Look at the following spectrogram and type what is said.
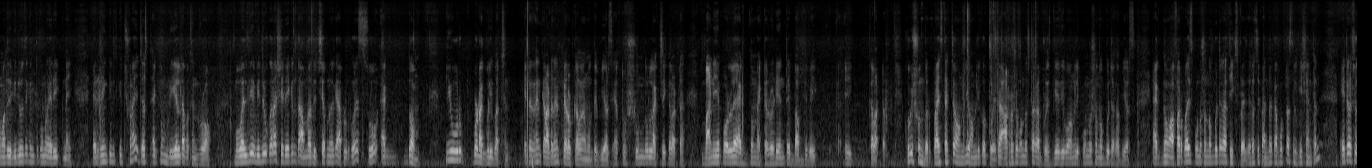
আমাদের ভিডিওতে কিন্তু কোনো এডিট নাই। এডিটিং কিছু নাই জাস্ট একদম রিয়েলটা পাচ্ছেন র মোবাইল দিয়ে ভিডিও করা, সেটাই কিন্তু আমরা দিচ্ছি আপনাদেরকে আপলোড করে। সো একদম পিওর প্রোডাক্টগুলি পাচ্ছেন। এটা দেখেন কালারটা দেখেন প্যারট কালারের মধ্যে বিয়ার্স এত সুন্দর লাগছে এই কালারটা বানিয়ে পড়লে একদম একটা রেডিয়েন্ট ভাব দেবে এই কালারটা। খুবই সুন্দর। প্রাইস থাকছে অনলি অনলি কত? এটা আঠারোশো পঞ্চাশ টাকার ড্রেস দিয়ে দিব অনলি পনেরোশো নব্বই টাকা পিয়ার্স একদম অফার প্রাইস পনেরোশো নব্বই টাকা ফিক্স প্রাইস এটা হচ্ছে প্যান্টের কাপড়টা সিল্কি শ্যান্টেন এটা হচ্ছে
